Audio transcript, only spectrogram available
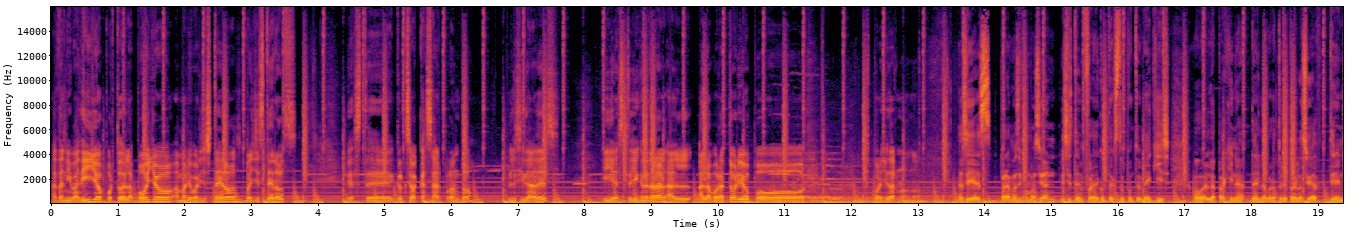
a Dani Vadillo por todo el apoyo, a Mario Ballesteros, Ballesteros. Este, creo que se va a casar pronto. Felicidades. Y este, y en general al, al laboratorio por, pues, por ayudarnos, ¿no? Así es, para más información visiten fuera de contexto.mx o la página del Laboratorio para la Ciudad. Tienen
